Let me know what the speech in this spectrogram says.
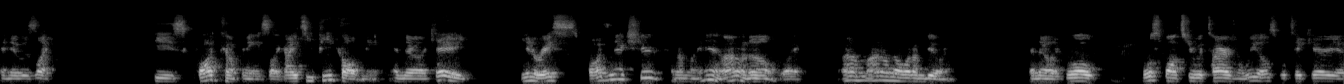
and it was like these quad companies, like ITP called me, and they're like, "Hey, you gonna race quads next year?" And I'm like, "Yeah, I don't know. Like, I don't, I don't know what I'm doing." And they're like, "Well, we'll sponsor you with tires and wheels. We'll take care of you,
